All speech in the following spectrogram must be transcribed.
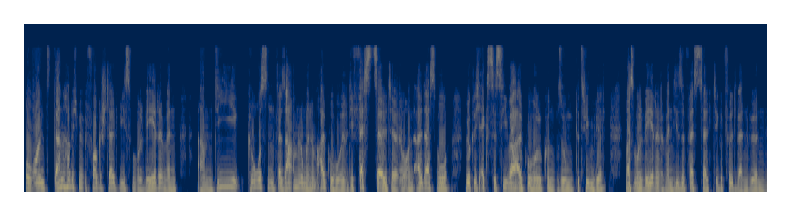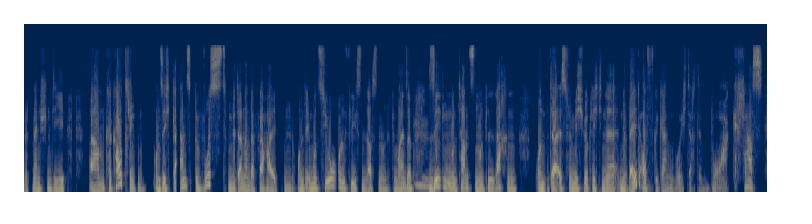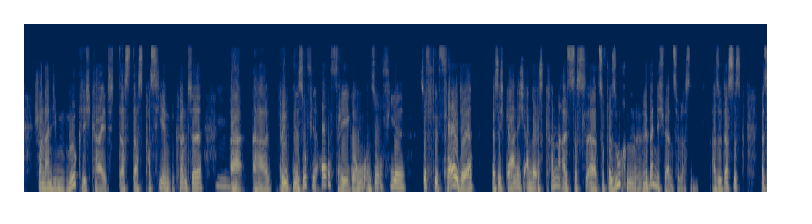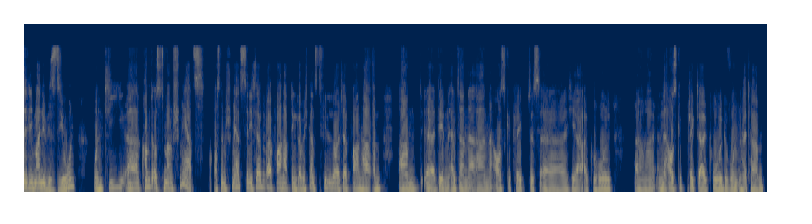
Und dann habe ich mir vorgestellt, wie es wohl wäre, wenn ähm, die großen Versammlungen im Alkohol, die Festzelte und all das, wo wirklich exzessiver Alkoholkonsum betrieben wird, was wohl wäre, wenn diese Festzelte gefüllt werden würden mit Menschen, die ähm, Kakao trinken und sich ganz bewusst miteinander verhalten und Emotionen fließen lassen und gemeinsam mhm. singen und tanzen und lachen. Und da ist für mich wirklich eine, eine Welt aufgegangen, wo ich dachte, boah, krass, schon allein die Möglichkeit, dass das passieren könnte, mhm. äh, äh, bringt mir so viel Aufregung und so viel, so viel Freude, dass ich gar nicht anders kann, als das äh, zu versuchen, lebendig werden zu lassen. Also das ist tatsächlich meine Vision und die äh, kommt aus meinem Schmerz, aus einem Schmerz, den ich selber erfahren habe, den, glaube ich, ganz viele Leute erfahren haben, ähm, äh, deren Eltern äh, ein ausgeprägtes äh, hier Alkohol, äh, eine ausgeprägte Alkoholgewohnheit haben.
